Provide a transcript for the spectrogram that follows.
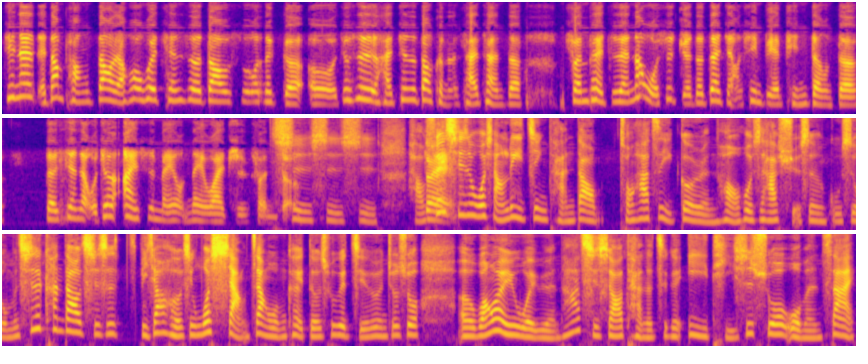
今天也当旁道，然后会牵涉到说那个呃，就是还牵涉到可能财产的分配之类。那我是觉得在讲性别平等的。的现在，我觉得爱是没有内外之分的。是是是，好，所以其实我想历尽谈到，从他自己个人哈，或者是他学生的故事，我们其实看到其实比较核心。我想这样我们可以得出一个结论，就是说，呃，王伟瑜委员他其实要谈的这个议题是说，我们在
